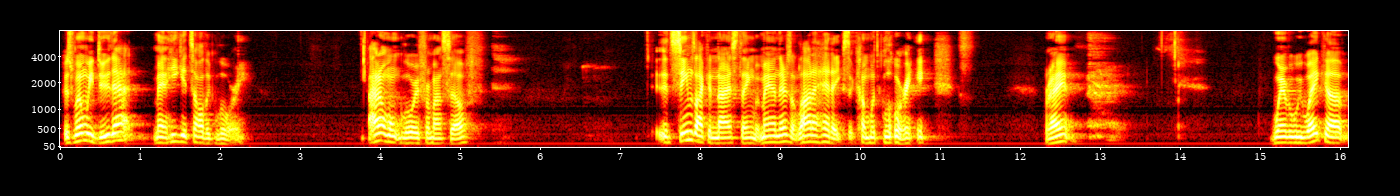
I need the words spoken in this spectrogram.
Because when we do that, man, He gets all the glory. I don't want glory for myself it seems like a nice thing, but man, there's a lot of headaches that come with glory. right? Whenever we wake up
